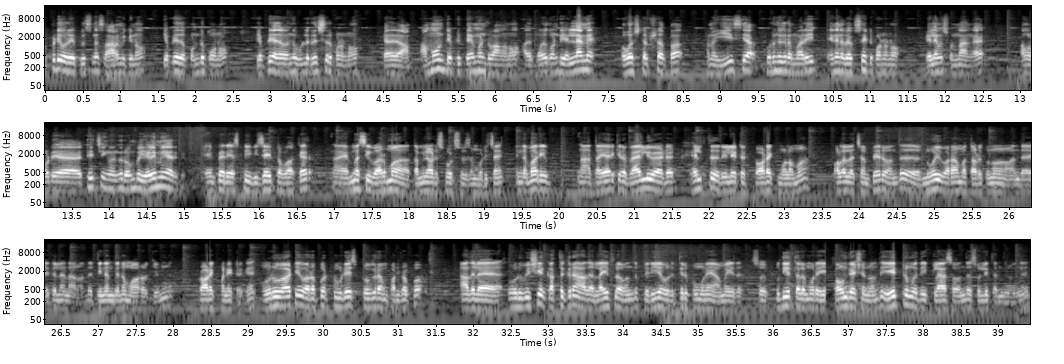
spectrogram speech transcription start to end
எப்படி ஒரு பிஸ்னஸ் ஆரம்பிக்கணும் எப்படி அதை கொண்டு போகணும் எப்படி அதை வந்து உள்ளே ரிஜிஸ்டர் பண்ணணும் அமௌண்ட் எப்படி பேமெண்ட் வாங்கணும் அது முதற்கொண்டு எல்லாமே ஒவ்வொரு ஸ்டெப் ஸ்டெப்பாக நம்ம ஈஸியாக புரிஞ்சுக்கிற மாதிரி என்னென்ன வெப்சைட் பண்ணணும் எல்லாமே சொன்னாங்க. அவங்களுடைய டீச்சிங் வந்து ரொம்ப எளிமையாக இருக்குது என் பேர் எஸ்பி விஜய் பிரபாகர். நான் எம்எஸ்சி வர்மா தமிழ்நாடு ஸ்போர்ட்ஸ் விஷயம் முடித்தேன் இந்த மாதிரி நான் தயாரிக்கிற value added health related product மூலமாக பல லட்சம் பேர் வந்து நோய் வராமல் தடுக்கணும் அந்த இதில் நான் வந்து தினம் தினம் ஆரோக்கியம்னு ப்ராடக்ட் பண்ணிகிட்ருக்கேன் இருக்கேன். ஒரு வாட்டி வரப்போ டூ டேஸ் ப்ரோக்ராம் பண்ணுறப்போ அதில் ஒரு விஷயம் கற்றுக்கிறேன் அதை லைஃப்பில் வந்து பெரிய ஒரு திருப்பு முனை அமையுது. ஸோ புதிய தலைமுறை ஃபவுண்டேஷன் வந்து ஏற்றுமதி கிளாஸை வந்து சொல்லி தந்துடுவாங்க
